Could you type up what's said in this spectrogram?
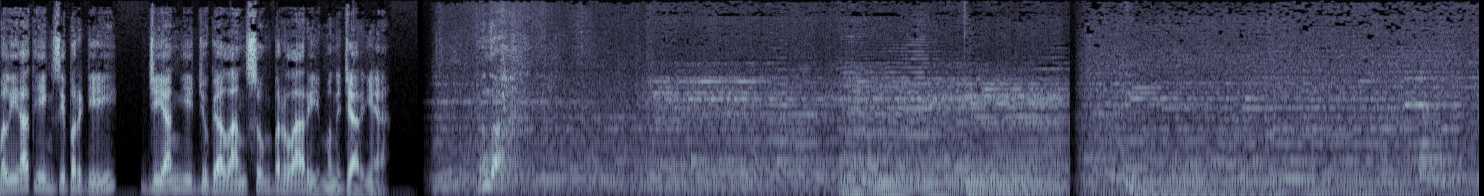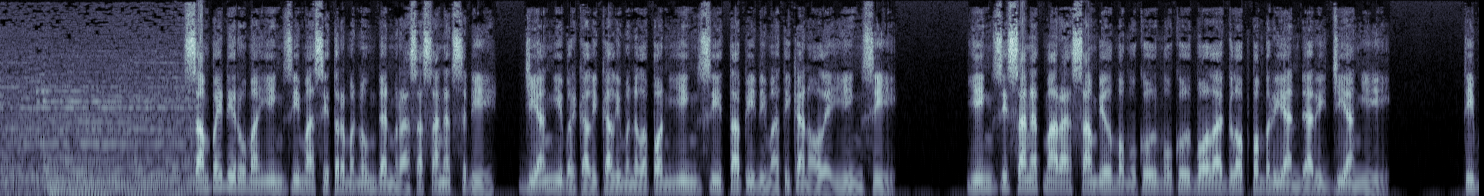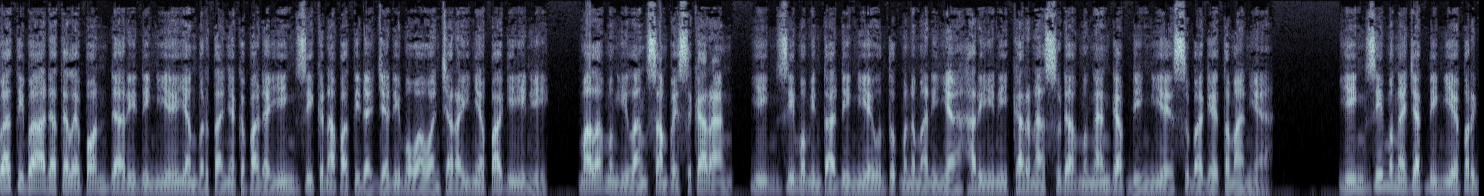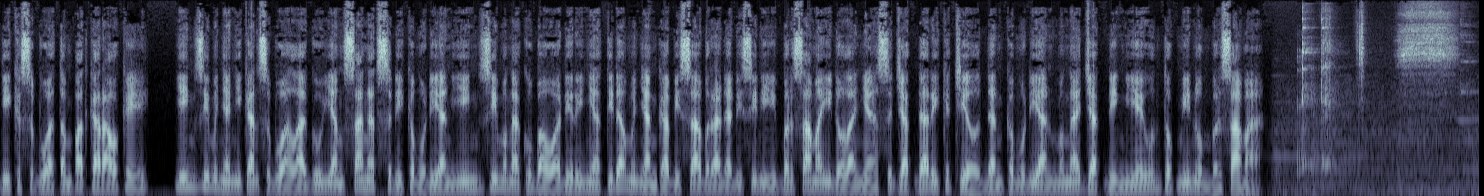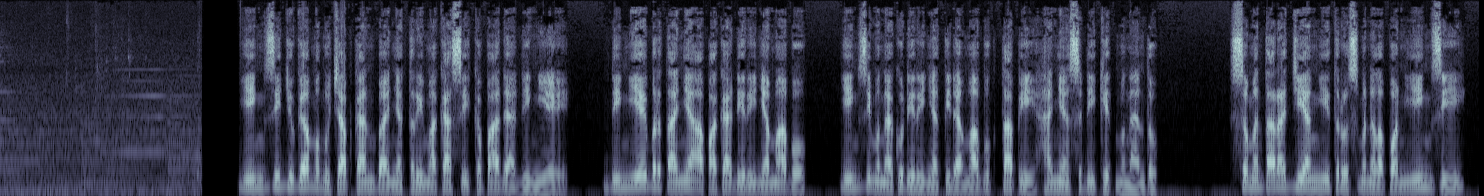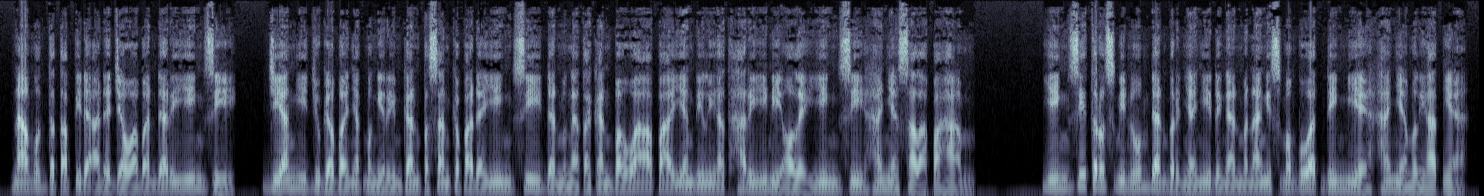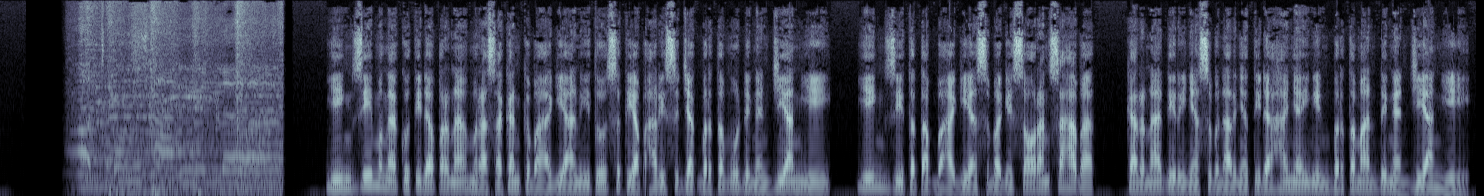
Melihat Yingzi pergi, Jiang Yi juga langsung berlari mengejarnya. 名字，Sampai di rumah Yingzi masih termenung dan merasa sangat sedih, Jiang Yi berkali-kali menelepon Yingzi tapi dimatikan oleh Yingzi. Yingzi sangat marah sambil memukul-mukul bola glob pemberian dari Jiang Yi. Tiba-tiba ada telepon dari Ding Ye yang bertanya kepada Yingzi kenapa tidak jadi mewawancarainya pagi ini, malah menghilang sampai sekarang. Yingzi meminta Ding Ye untuk menemaninya hari ini karena sudah menganggap Ding Ye sebagai temannya. Yingzi mengajak Ding Ye pergi ke sebuah tempat karaoke, Yingzi menyanyikan sebuah lagu yang sangat sedih kemudian Yingzi mengaku bahwa dirinya tidak menyangka bisa berada di sini bersama idolanya sejak dari kecil dan kemudian mengajak Ding Ye untuk minum bersama. Yingzi juga mengucapkan banyak terima kasih kepada Ding Ye. Ding Ye bertanya apakah dirinya mabuk, Yingzi mengaku dirinya tidak mabuk tapi hanya sedikit mengantuk. Sementara Jiang Yi terus menelepon Yingzi, namun tetap tidak ada jawaban dari Yingzi. Jiang Yi juga banyak mengirimkan pesan kepada Yingzi dan mengatakan bahwa apa yang dilihat hari ini oleh Yingzi hanya salah paham. Yingzi terus minum dan bernyanyi dengan menangis membuat Ding Ye hanya melihatnya. Yingzi mengaku tidak pernah merasakan kebahagiaan itu setiap hari sejak bertemu dengan Jiang Yi. Yingzi tetap bahagia sebagai seorang sahabat, karena dirinya sebenarnya tidak hanya ingin berteman dengan Jiang Yi.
